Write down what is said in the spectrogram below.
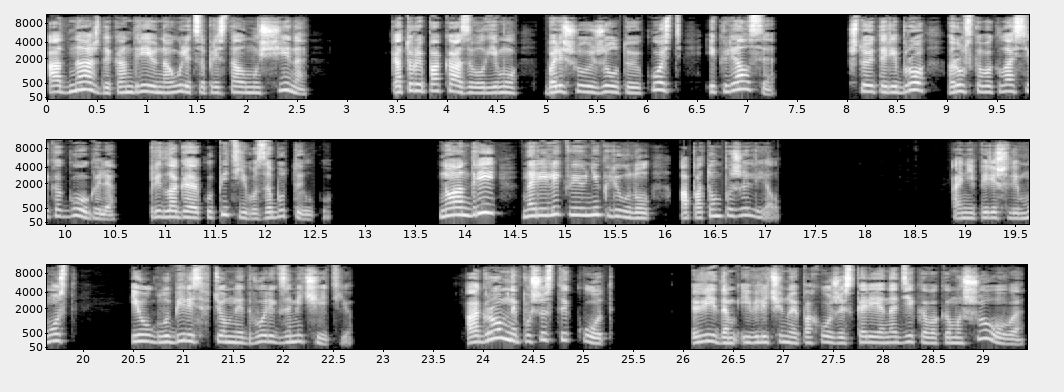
Однажды к Андрею на улице пристал мужчина, который показывал ему большую желтую кость и клялся, что это ребро русского классика Гоголя, предлагая купить его за бутылку. Но Андрей на реликвию не клюнул, а потом пожалел. Они перешли мост и углубились в темный дворик за мечетью. Огромный пушистый кот видом и величиной похожий скорее на дикого камышового,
